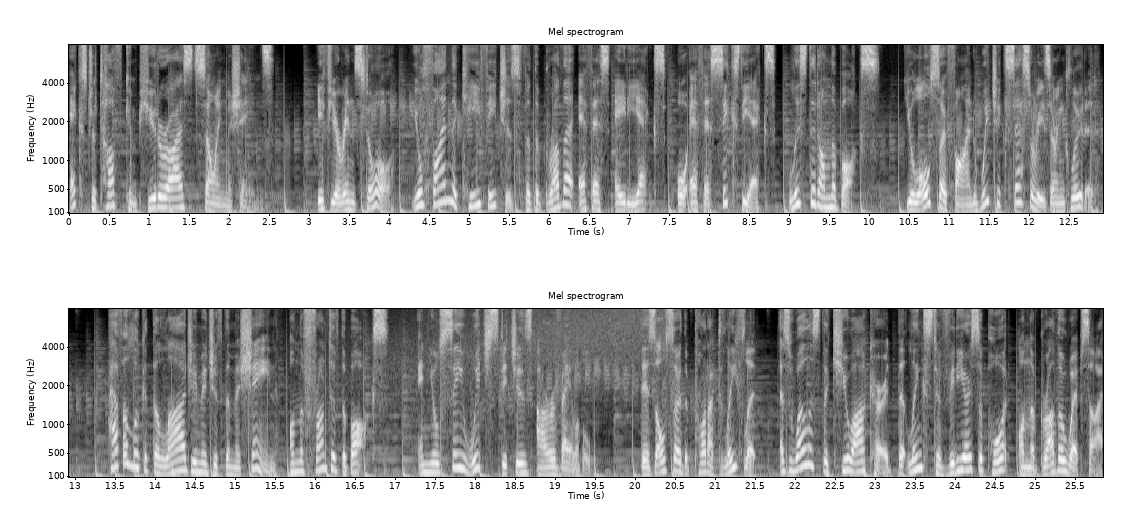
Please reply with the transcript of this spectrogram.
Extra Tough computerized sewing machines. If you're in store, you'll find the key features for the Brother FS80X or FS60X listed on the box. You'll also find which accessories are included. Have a look at the large image of the machine on the front of the box, and you'll see which stitches are available. There's also the product leaflet, as well as the QR code that links to video support on the Brother website.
